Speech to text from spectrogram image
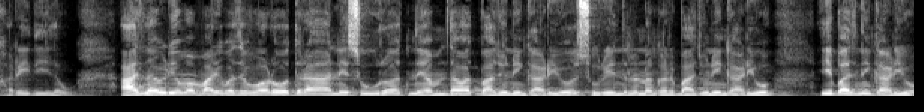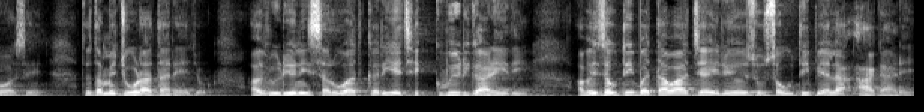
ખરીદી લઉં. આજના વિડીયોમાં મારી પાસે વડોદરા ને સુરત ને અમદાવાદ બાજુની ગાડીઓ, સુરેન્દ્રનગર બાજુની ગાડીઓ, એ બાજુની ગાડીઓ હશે. તો તમે જોડાતા રહેજો. હવે વિડીયોની શરૂઆત કરીએ છીએ ક્વિડ ગાડીથી. હવે સૌથી બતાવવા જઈ રહ્યો છું સૌથી પહેલાં આ ગાડી.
